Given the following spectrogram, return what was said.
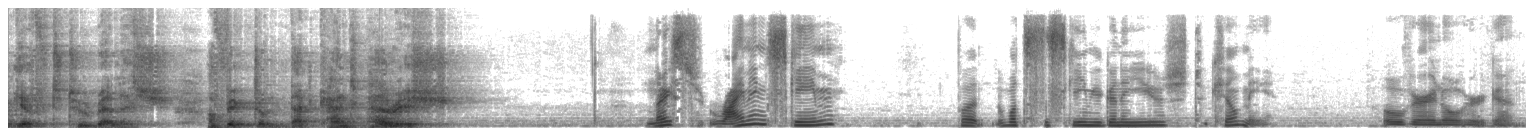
Gift to relish. A victim that can't perish. Nice rhyming scheme. But what's the scheme you're gonna use to kill me? Over and over again.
